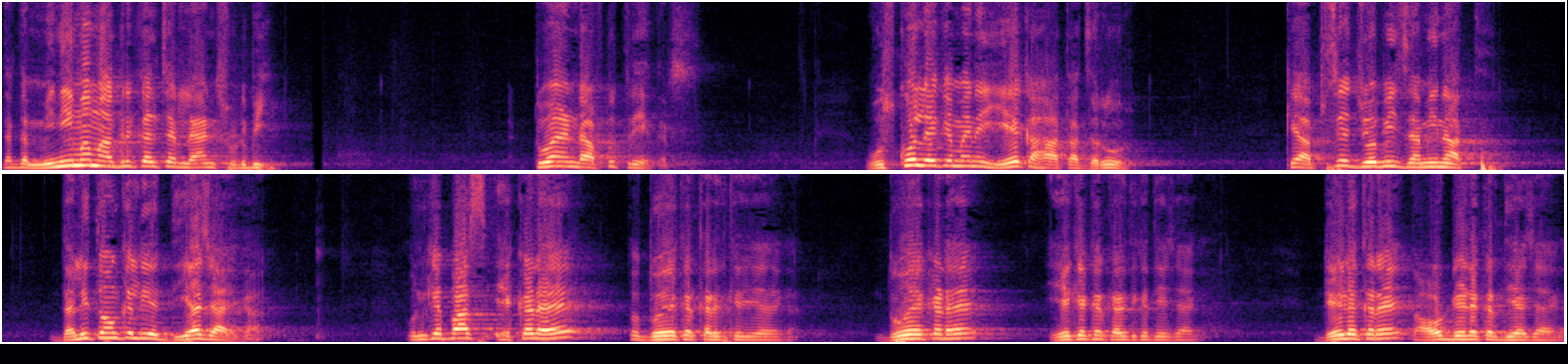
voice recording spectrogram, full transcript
that the minimum agriculture land should be and a half to three acres. उसको लेके मैंने ये कहा था ज़रूर कि अब से जो भी जमीनात दलितों के लिए दिया जाएगा, उनके पास एकड़ है तो दो एकड़ खरीद के दिया जाएगा, दो एकड़ है, एक एकड़ खरीद के दिया जाएगा, डेढ़ एकड़ है तो और डेढ़ एकड़ दिया जाएगा।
